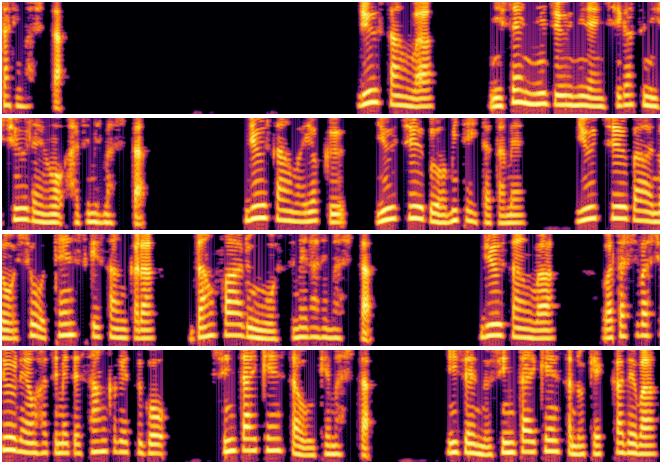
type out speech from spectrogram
語りました。リュウさんは2022年4月に修練を始めました。リュウさんはよく YouTube を見ていたため、YouTuber の翔天介さんからザンファールンを勧められました。リュウさんは、私は修練を始めて3ヶ月後、身体検査を受けました。以前の身体検査の結果では、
